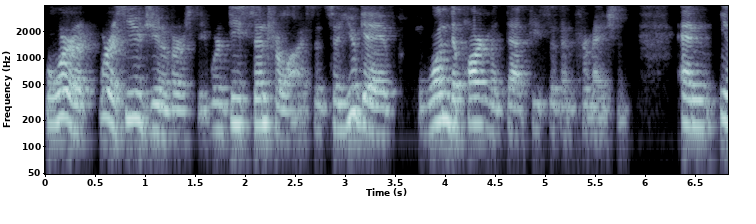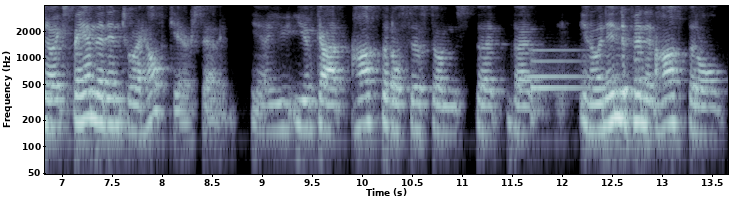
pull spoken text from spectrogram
Well, we're we're a huge university. We're decentralized, and so you gave one department that piece of information and you know expand that into a healthcare setting you know you, you've got hospital systems that that you know an independent hospital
